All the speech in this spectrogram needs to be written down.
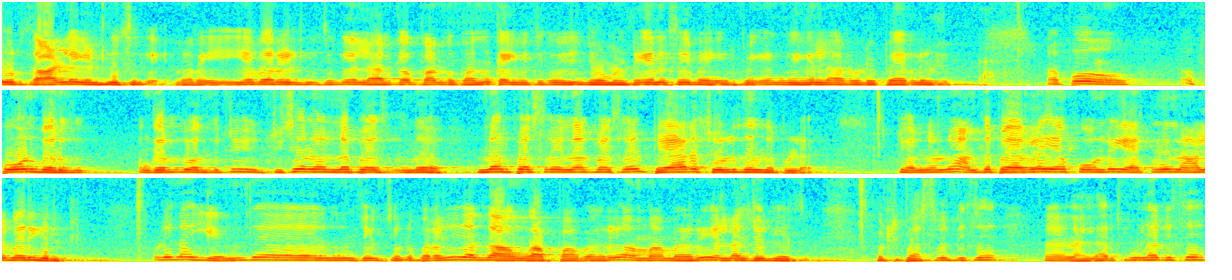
ஒரு தாளில் எழுதி வச்சுருக்கேன். நிறைய பேர் எழுதி வச்சுருக்கேன். எல்லாருக்கும் உட்காந்து உட்காந்து கை வச்சு கை வச்சு ஜோம் பண்ணிட்டே என்ன செய்வேன் இருப்பேன் எங்கள் எல்லாருடைய பேரில் எழுதி அப்போது ஃபோன் வருது. அங்கேருந்து வந்துட்டு டீச்சர் என்ன பேச என்ன இன்னார் பேசுகிறேன் இன்னார் பேசுகிறேன்னு பேரை சொல்லுது அந்த பிள்ளை. சொன்னோடனே அந்த பேரில் என் ஃபோனில் ஏற்கனவே நாலு பேர் இருக்குது அப்படின்னா நான் எந்த இதுன்னு சொல்லி சொல்ல பிறகு அந்த அவங்க அப்பா பேர் அம்மா பேர் எல்லாம் சொல்லியாச்சு. எப்படி பேசுகிற டீச்சர் நல்லா இருக்கீங்களா டீச்சர்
